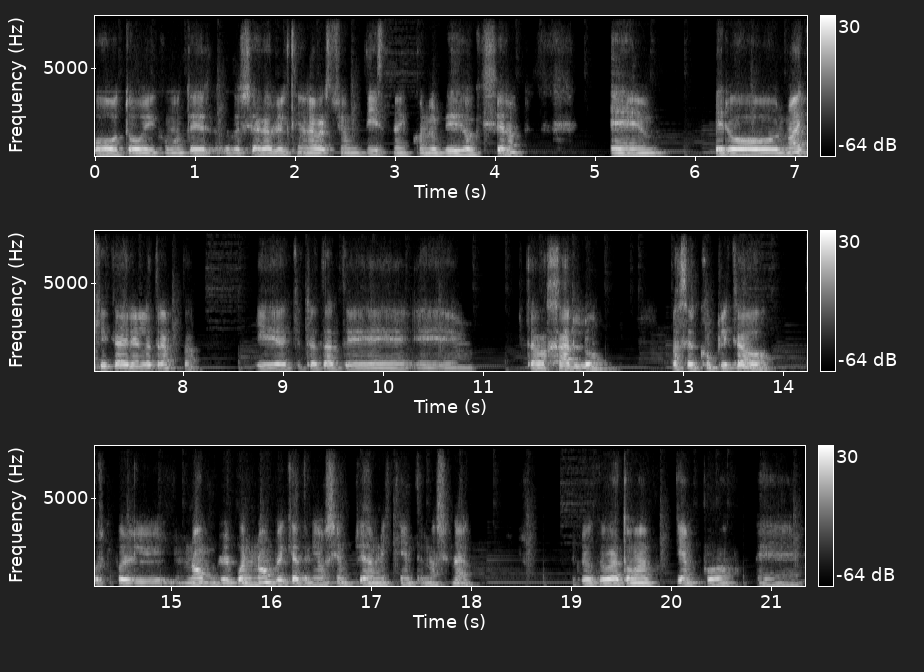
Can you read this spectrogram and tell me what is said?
fotos, y como te decía Gabriel, tiene la versión Disney con el video que hicieron, eh, pero no hay que caer en la trampa, y hay que tratar de eh, trabajarlo, va a ser complicado, porque por el nombre, el buen nombre que ha tenido siempre Amnistía Internacional, creo que va a tomar tiempo eh,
